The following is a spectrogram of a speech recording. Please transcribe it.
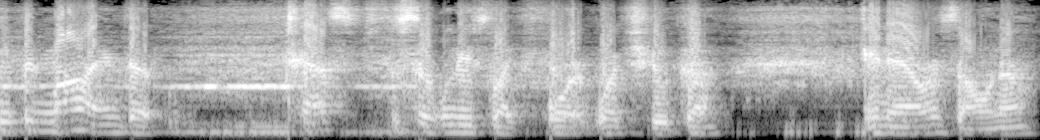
Keep in mind that test facilities like Fort Huachuca in Arizona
